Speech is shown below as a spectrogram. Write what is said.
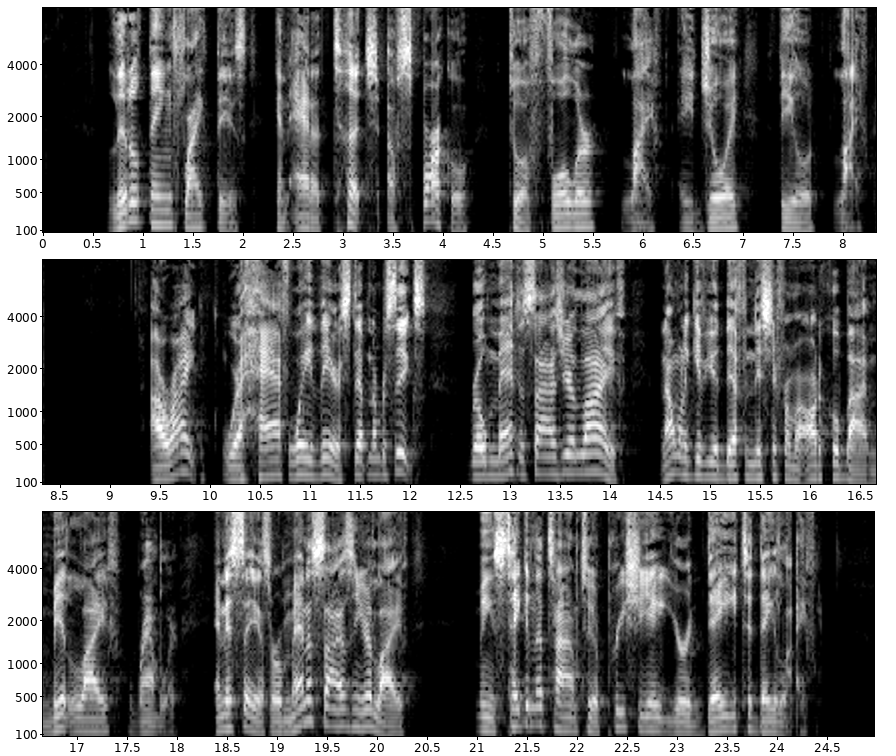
Little things like this can add a touch of sparkle to a fuller life, a joy filled life. All right, we're halfway there. Step number six romanticize your life. And I want to give you a definition from an article by Midlife Rambler. And it says romanticizing your life means taking the time to appreciate your day to day life,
